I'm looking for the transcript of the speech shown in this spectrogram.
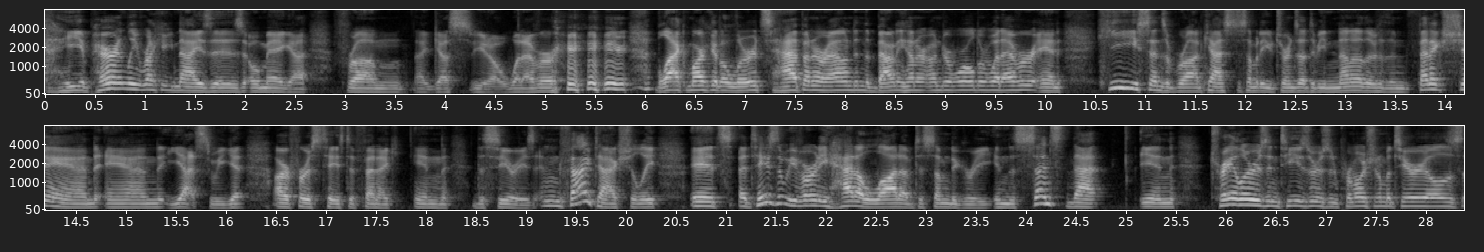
he apparently recognizes Omega from, I guess, you know, whatever black market alerts happen around in the bounty hunter underworld or whatever. And he sends a broadcast to somebody who turns out to be none other than Fennec Shand. And yes, we get our first taste of Fennec in the series. And in fact, actually, it's a taste that we've already had a lot of to some degree in the sense that in trailers and teasers and promotional materials,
